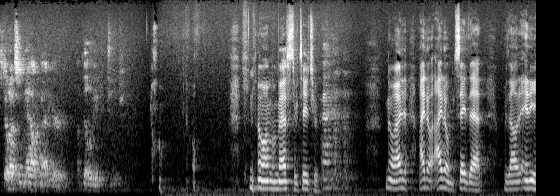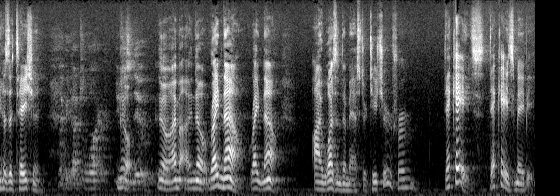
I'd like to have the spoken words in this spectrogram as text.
still have some doubt about your ability to teach? No, no. No, I'm a master teacher. No, I, I don't I don't say that without any hesitation. Like a duck to water. You No. No, I'm I no right now, right now, I wasn't a master teacher for decades, decades maybe.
